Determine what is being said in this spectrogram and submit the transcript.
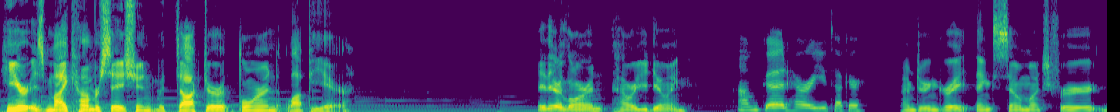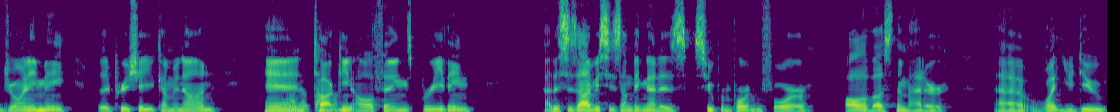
Here is my conversation with Dr. Lauren LaPierre. Hey there, Lauren. How are you doing? I'm good. How are you, Tucker? I'm doing great. Thanks so much for joining me. Really appreciate you coming on and yeah, no talking all things breathing. Uh, this is obviously something that is super important for all of us, no matter uh, what you do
